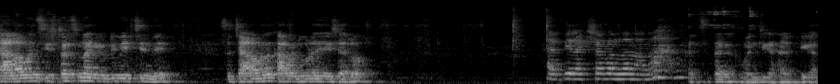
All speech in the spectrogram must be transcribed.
చాలా మంది సిస్టర్స్ నాకు యూట్యూబ్ ఇచ్చింది. సో చాలా మంది కామెంట్ కూడా చేశారు. హ్యాపీ రక్షాబంధన్ అన్న. ఖచ్చితంగా మంచిగా హ్యాపీగా.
